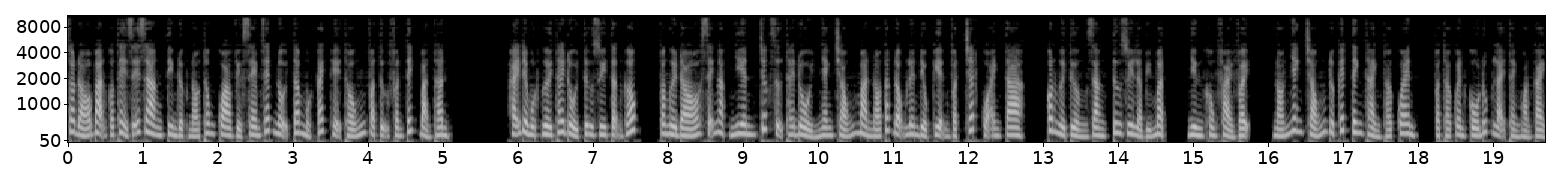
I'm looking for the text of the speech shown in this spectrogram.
do đó bạn có thể dễ dàng tìm được nó thông qua việc xem xét nội tâm một cách hệ thống và tự phân tích bản thân. Hãy để một người thay đổi tư duy tận gốc, và người đó sẽ ngạc nhiên trước sự thay đổi nhanh chóng mà nó tác động lên điều kiện vật chất của anh ta. Con người tưởng rằng tư duy là bí mật, nhưng không phải vậy, nó nhanh chóng được kết tinh thành thói quen, và thói quen cô đúc lại thành hoàn cảnh.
